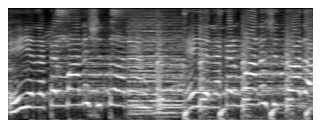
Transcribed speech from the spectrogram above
এই এলাকার মানুষ তোরা এই এলাকার মানুষ তোরা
